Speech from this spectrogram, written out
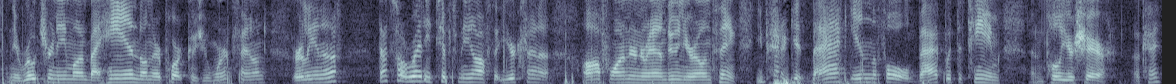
and they wrote your name on by hand on the report because you weren't found early enough, that's already tipped me off that you're kind of off wandering around doing your own thing. You better get back in the fold, back with the team, and pull your share, okay?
